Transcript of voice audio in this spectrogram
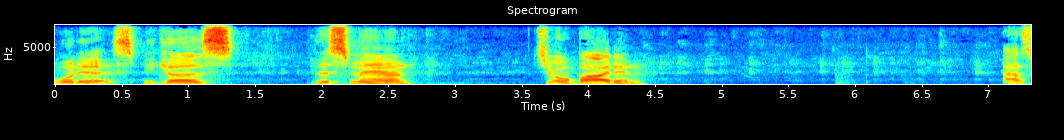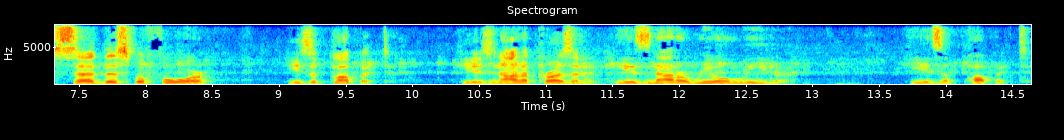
what is. Because this man, Joe Biden, I've said this before, he's a puppet. He is not a president. He is not a real leader. He is a puppet.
